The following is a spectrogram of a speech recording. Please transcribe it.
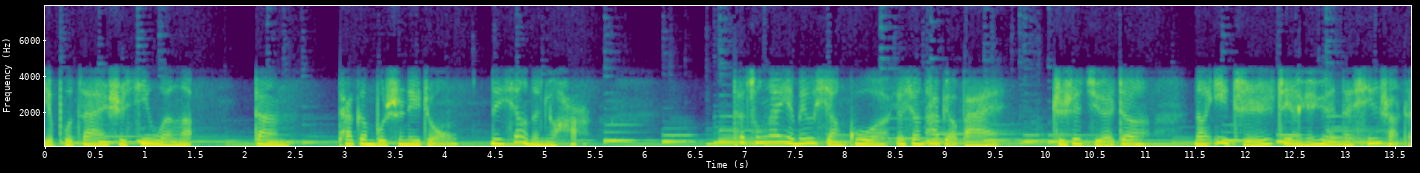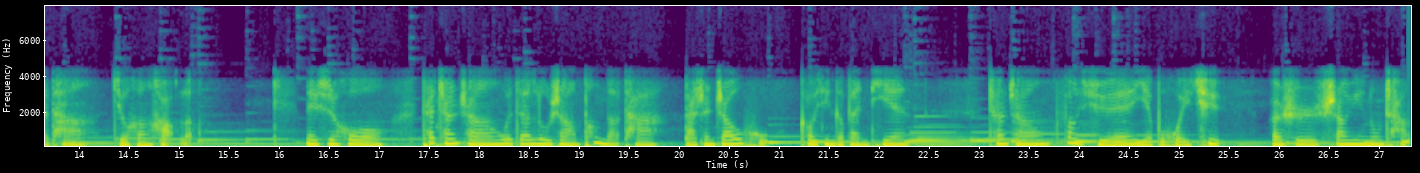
也不再是新闻了，但她更不是那种内向的女孩。她从来也没有想过要向他表白。只是觉得能一直这样远远的欣赏着他就很好了。那时候他常常会在路上碰到他，打声招呼，高兴个半天。常常放学也不回去，而是上运动场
